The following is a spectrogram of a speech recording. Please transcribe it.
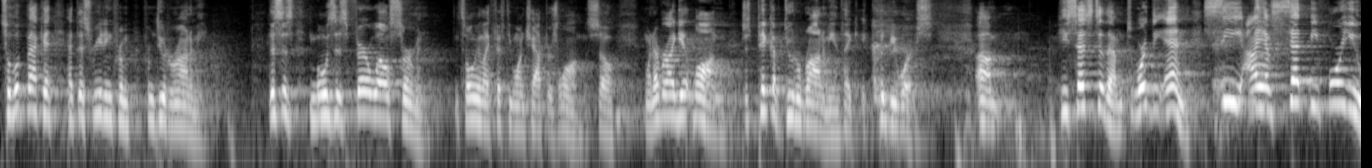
So look back at, at this reading from, from Deuteronomy. This is Moses' farewell sermon. It's only like 51 chapters long. So whenever I get long, just pick up Deuteronomy and think it could be worse. Um, he says to them toward the end See, I have set before you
